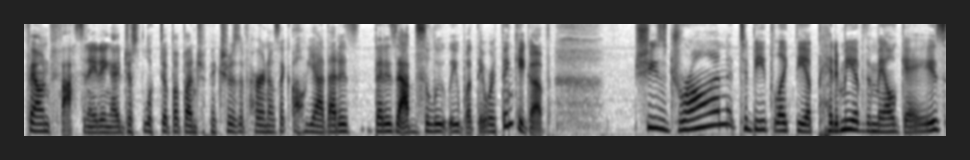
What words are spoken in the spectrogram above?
found fascinating. I just looked up a bunch of pictures of her and I was like, oh yeah, that is that is absolutely what they were thinking of. She's drawn to be like the epitome of the male gaze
